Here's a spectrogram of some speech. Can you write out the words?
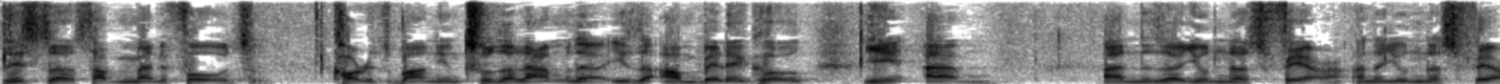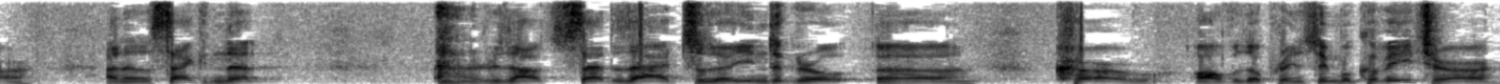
this uh, submanifold corresponding to the lambda is the umbilical in M and the unit sphere and the unit sphere. And the second result said that the integral uh, curve of the principal curvature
